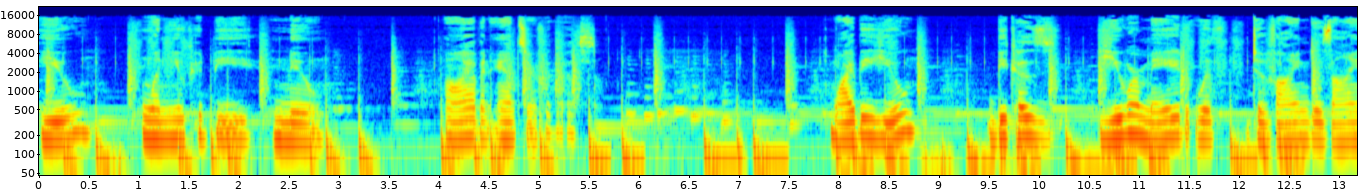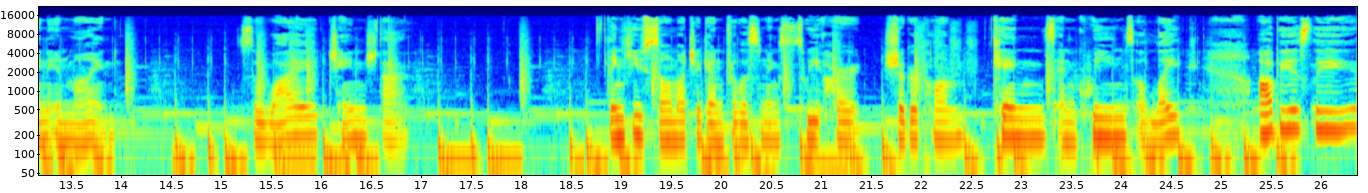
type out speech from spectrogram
you when you could be new? Well, I have an answer for this. Why be you? Because you were made with divine design in mind. So why change that? Thank you so much again for listening, sweetheart, sugar plum, kings, and queens alike. Obviously,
